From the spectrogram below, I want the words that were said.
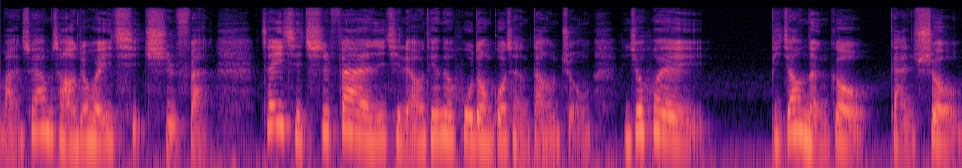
慢，所以他们常常就会一起吃饭，在一起吃饭、一起聊天的互动过程当中，你就会比较能够感受。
